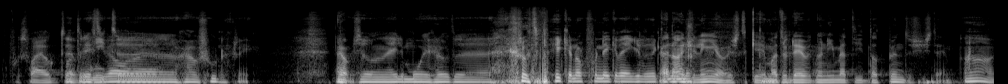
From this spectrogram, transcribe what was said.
Volgens mij ook. Toen heeft we hij wel gouden schoen gekregen. Nou, Ja. we zullen een hele mooie grote, grote beker nog voor Nick regelen. Dat En Angelino is het een keer, maar toen deden we het nog niet met die, dat puntensysteem. Ah, ja.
